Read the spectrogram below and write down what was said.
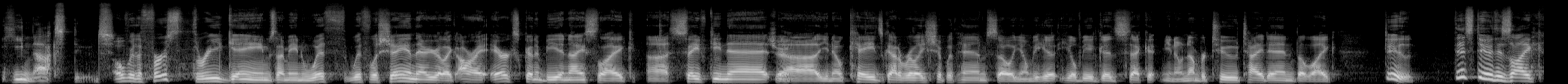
he knocks dudes. Over the first three games, I mean, with with Lachey in there, you're like, all right, Erick's going to be a nice like uh, safety net. Sure. Uh, you know, Cade's got a relationship with him, so you know he'll, he'll be a good second, you know, number two tight end. But like, dude, this dude is like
